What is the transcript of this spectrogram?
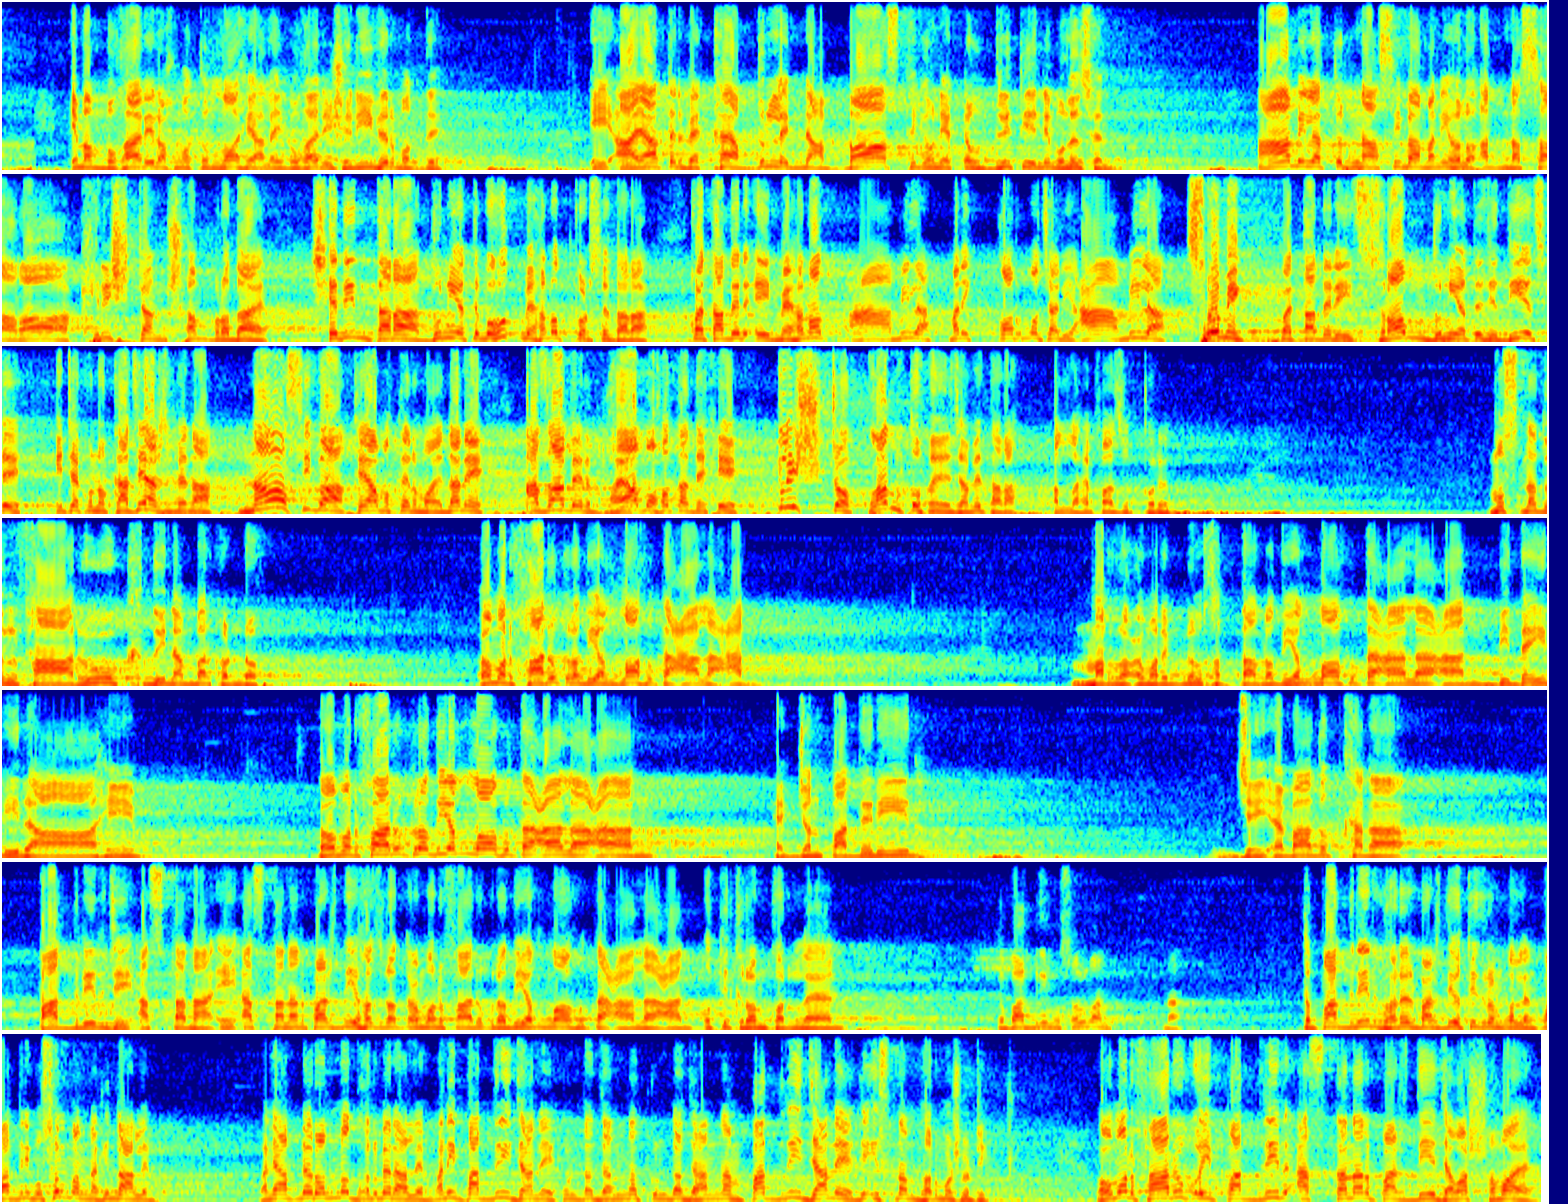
ইমাম বুখারি রহমতুল্লাহ আলাই বুখারি শরীফের মধ্যে এই আয়াতের ব্যাখ্যায় আবদুল্লাহ ইবনে আব্বাস থেকে উনি একটা উদ্ধৃতি এনে বলেছেন, আমিলাতুন নাসিবা মানে হলো আর নাসারা খ্রিস্টান সম্প্রদায়। সেদিন তারা দুনিয়াতে বহুত মেহনত করছে তারা। কয়, তাদের এই মেহনত আমিলা মানে কর্মচারী, আমিলা শ্রমিক। কয়, তাদের এই শ্রম দুনিয়াতে যে দিয়েছে, এটা কোনো কাজে আসবে না। নাসিবা কেয়ামতের ময়দানে আজাবের ভয়াবহতা দেখে ক্লিষ্ট ক্লান্ত হয়ে যাবে তারা। আল্লাহ হেফাজত করেন। মুসনাদুল ফারুক, দুই নাম্বার খণ্ড। অমর ফারুক রদি আল্লাহ আন। অমর ইবনুল খত্তাব রদি আল্লাহ আন বিদেরি রাহিব। অমর ফারুক রদি আল্লাহ আন একজন পাদেরির যে আবাদতখানা পাদ্রির যে আস্তানা, এই আস্তানার পাশ দিয়ে হজরত অমর ফারুক রদিয়াল্লাহ আন অতিক্রম করলেন। তো পাদ্রি মুসলমান? না। তো পাদ্রির ঘরের পাশ দিয়ে অতিক্রম করলেন। পাদ্রি মুসলমান না, কিন্তু আলেম। মানে আপনার অন্য ধর্মের আলেম। মানে পাদ্রি জানে কোনটা জান্নাত, কোনটা জাহান্নাম। পাদ্রি জানে যে ইসলাম ধর্ম সঠিক। ওমর ফারুক ওই পাদ্রির আস্তানার পাশ দিয়ে যাওয়ার সময়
